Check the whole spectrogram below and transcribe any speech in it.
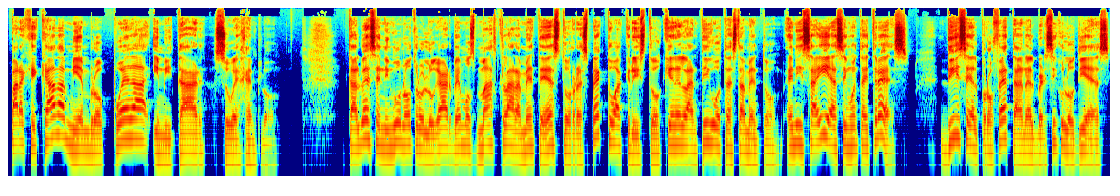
para que cada miembro pueda imitar su ejemplo. Tal vez en ningún otro lugar vemos más claramente esto respecto a Cristo que en el Antiguo Testamento, en Isaías 53. Dice el profeta en el versículo 10,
